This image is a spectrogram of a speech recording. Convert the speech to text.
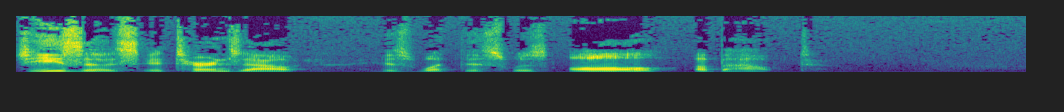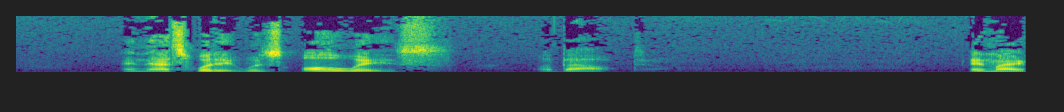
Jesus, it turns out, is what this was all about. And that's what it was always about. And my,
